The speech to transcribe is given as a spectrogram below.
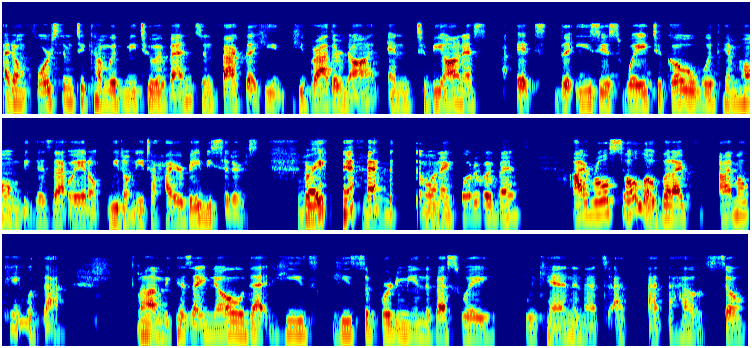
I don't force him to come with me to events. In fact, that he he'd rather not. And to be honest, it's the easiest way to go with him home because that way I don't we don't need to hire babysitters, mm right? mm so when I mm. go to events, I roll solo, but I I'm okay with that um, mm because I know that he's he's supporting me in the best way we can, and that's at at the house. So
